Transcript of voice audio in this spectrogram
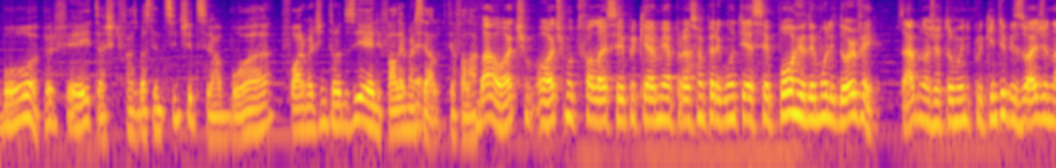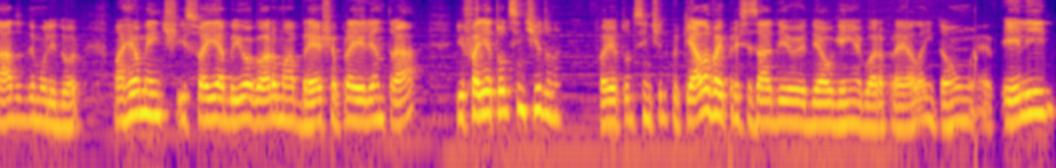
Boa, perfeito. Acho que faz bastante sentido. Seria uma boa forma de introduzir ele. Fala aí, Marcelo, o que tu ia falar? Bah, ótimo, ótimo tu falar isso aí, porque a minha próxima pergunta ia ser, porra, e o Demolidor, velho? Sabe? Nós já estamos indo pro quinto episódio nada do Demolidor. Mas realmente, isso aí abriu agora uma brecha para ele entrar e faria todo sentido, né? Faria todo sentido, porque ela vai precisar de, de alguém agora para ela, então é, ele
